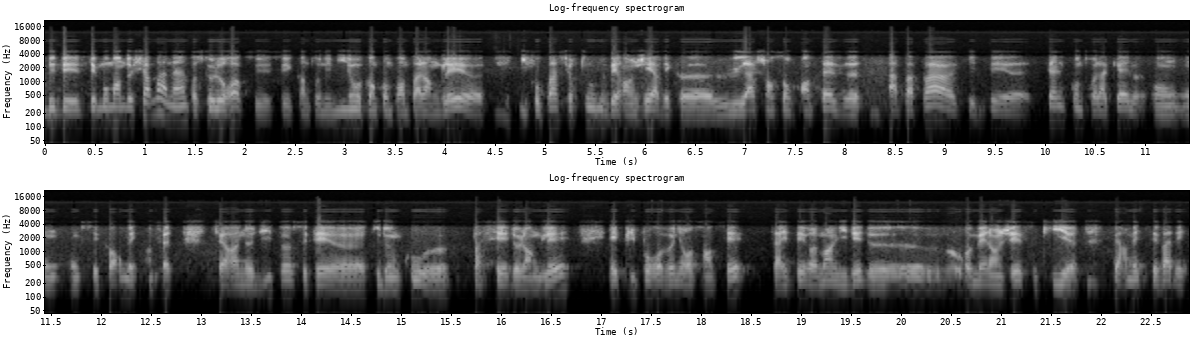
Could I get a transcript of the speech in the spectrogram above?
des, des, moments de chaman, hein, parce que le rock, c'est quand on est minot, qu'on comprend pas l'anglais, il faut pas surtout nous déranger avec la chanson française à papa, qui était celle contre laquelle on, on, on s'est formé en fait. Faire un audit, c'était tout d'un coup passer de l'anglais, et puis pour revenir au français, ça a été vraiment l'idée de euh, remélanger ce qui euh, permet de s'évader.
